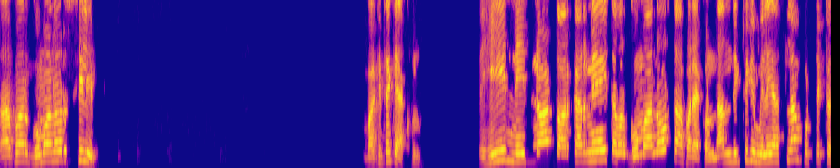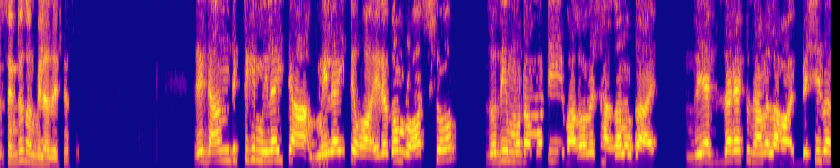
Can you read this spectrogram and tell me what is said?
তারপর ঘুমানোর স্লিপ। বাকি থেকে এখন। হি নিড নট দরকার নেই, তারপর ঘুমানোর, তারপর এখন। ডান দিক থেকে মিলে আসলাম, প্রত্যেকটা সেন্টেন্স আর মিলে যাইতেছে। এই ডান দিক থেকে মিলাইতে মিলাইতে হয়, এরকম রহস্য যদি মোটামুটি ভালোভাবে সাজানো যায়, দুই এক জায়গায় একটু ঝামেলা হয়, বেশিরভাগ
